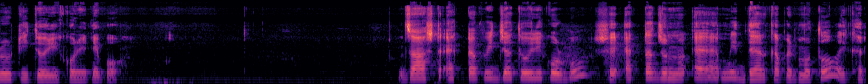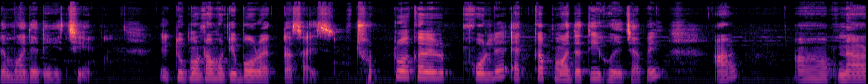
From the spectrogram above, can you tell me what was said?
রুটি তৈরি করে নেব। জাস্ট একটা পিৎজা তৈরি করব, সে একটার জন্য আমি দেড় কাপের মতো এখানে ময়দা নিয়েছি। একটু মোটামুটি বড় একটা সাইজ। ছোট্ট আকারের করলে এক কাপ ময়দাতেই হয়ে যাবে। আর আপনার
